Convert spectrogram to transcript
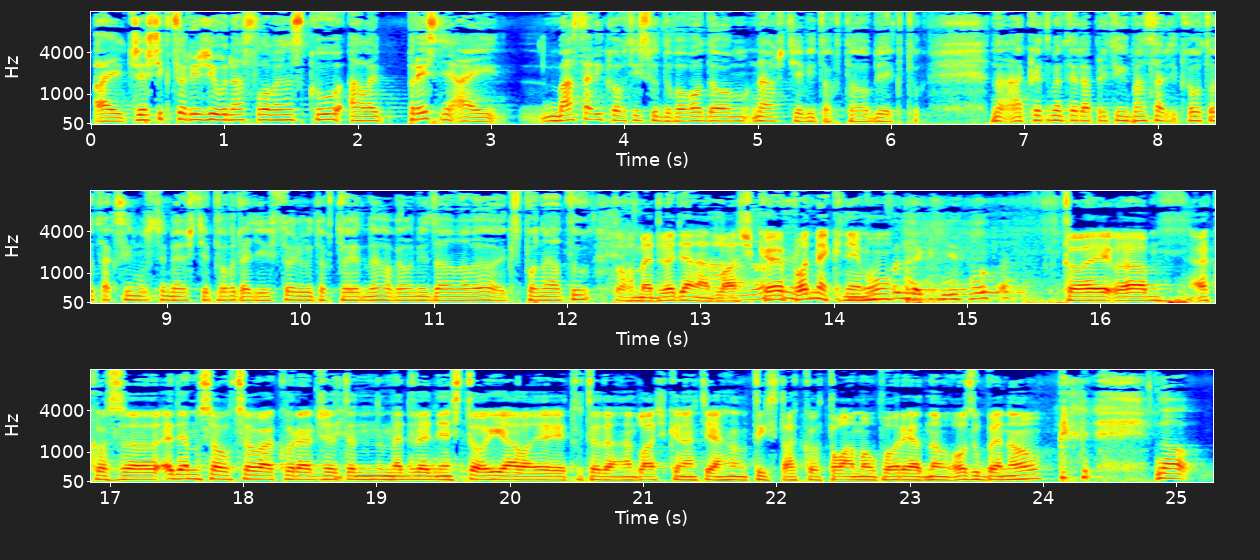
aj Češi, ktorí žijú na Slovensku, ale presne aj Masarykovci sú dôvodom návštevy tohto objektu. No a keď sme teda pri tých Masarykovcov, tak si musíme ešte povedať históriu tohto jedného veľmi zaujímavého exponátu. Toho medvedia na dlažke. Poďme k nemu. Poďme k nemu. To je um, ako z Edemsovcov, akurát, že ten medveď nestojí, ale je tu teda na dlažke natiahnutý s takou tlamou poriadnou, ozubenou. No,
